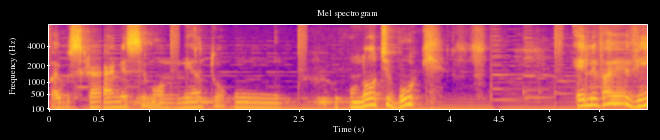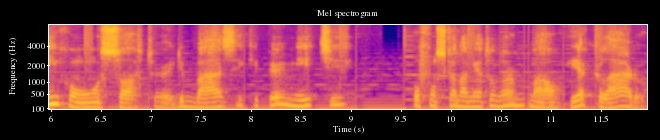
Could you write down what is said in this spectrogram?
vai buscar nesse momento um, um notebook, ele vai vir com um software de base que permite o funcionamento normal. E é claro,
